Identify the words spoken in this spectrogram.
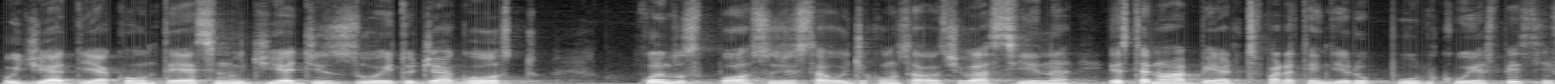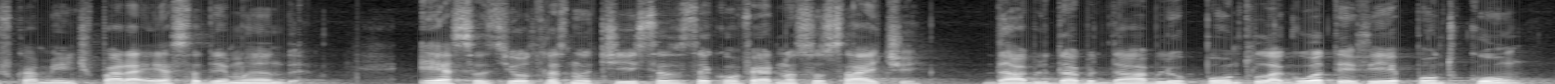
O dia D acontece no dia 18 de agosto, quando os postos de saúde com salas de vacina estarão abertos para atender o público especificamente para essa demanda. Essas e outras notícias você confere no nosso site www.lagoatv.com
